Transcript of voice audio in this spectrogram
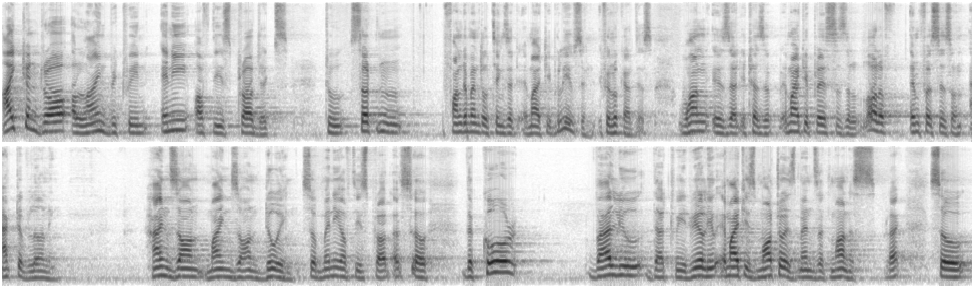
I can draw a line between any of these projects to certain fundamental things that MIT believes in, if you look at this. One is that it has a, MIT places a lot of emphasis on active learning, hands-on, minds-on doing. So many of these so the core value that we really, MIT's motto is mens et manus, right? So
